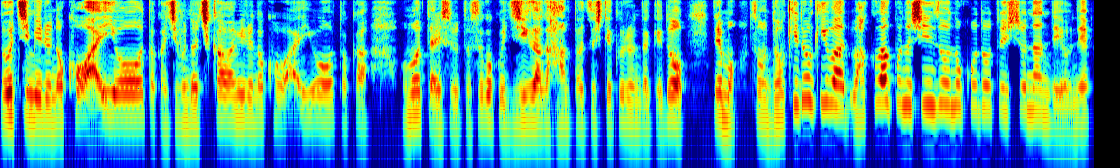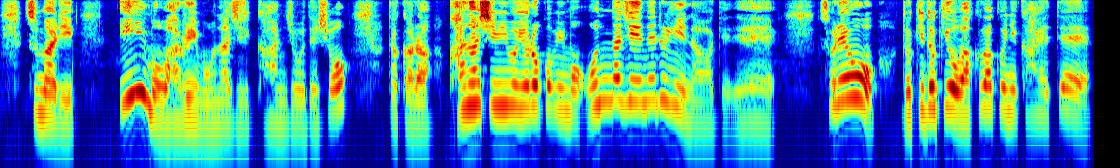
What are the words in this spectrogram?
のうち見るの怖いよとか、自分の力見るの怖いよとか思ったりするとすごく自我が反発してくるんだけど、でもそのドキドキはワクワクの心臓の鼓動と一緒なんだよね。つまり、いいも悪いも同じ感情でしょ？だから悲しみも喜びも同じエネルギーなわけで、それをドキドキをワクワクに変えて、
